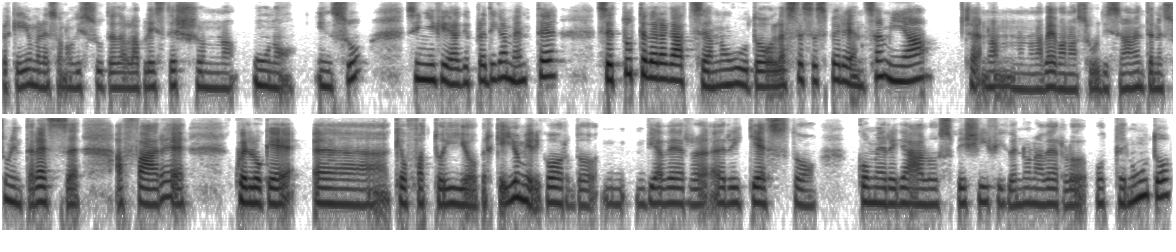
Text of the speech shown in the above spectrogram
perché io me le sono vissute dalla PlayStation 1 in su, significa che praticamente se tutte le ragazze hanno avuto la stessa esperienza mia, cioè non, non avevano assolutissimamente nessun interesse a fare quello che, eh, che ho fatto io, perché io mi ricordo di aver richiesto come regalo specifico e non averlo ottenuto,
